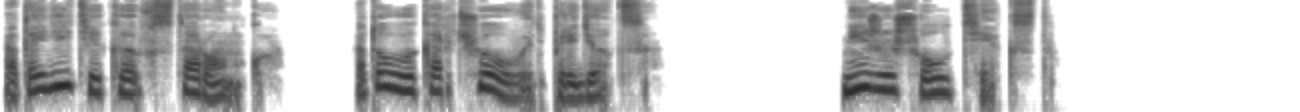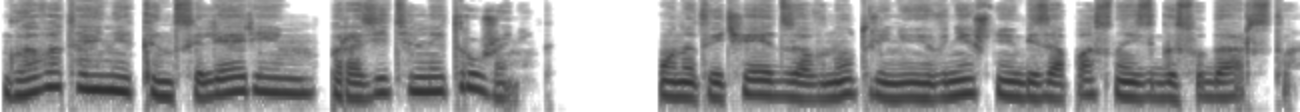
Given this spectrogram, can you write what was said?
Отойдите-ка в сторонку, а то выкорчевывать придется. Ниже шел текст. Глава тайной канцелярии — поразительный труженик. Он отвечает за внутреннюю и внешнюю безопасность государства,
